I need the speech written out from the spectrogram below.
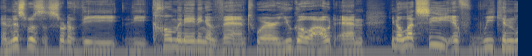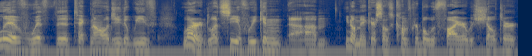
and this was sort of the the culminating event where you go out and you know let's see if we can live with the technology that we've learned. Let's see if we can um, you know make ourselves comfortable with fire, with shelter,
